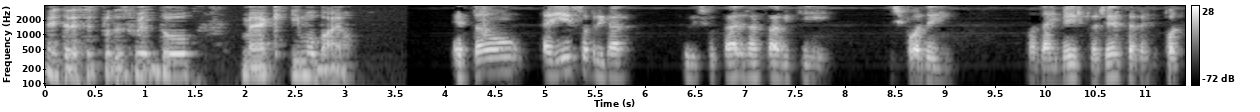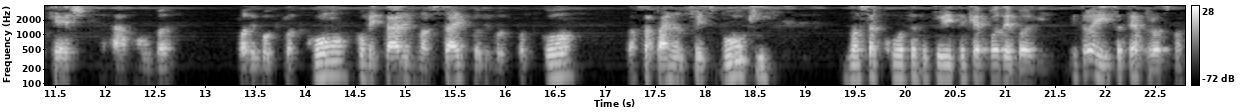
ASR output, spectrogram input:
é interessante para o desenvolvedor Mac e mobile. Então, é isso. Obrigado por escutar. Já sabe que vocês podem mandar e-mails para a gente através de podcast comentários no nosso site podebook.com, nossa página no Facebook, nossa conta no Twitter que é Podebug. Então é isso, até a próxima.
